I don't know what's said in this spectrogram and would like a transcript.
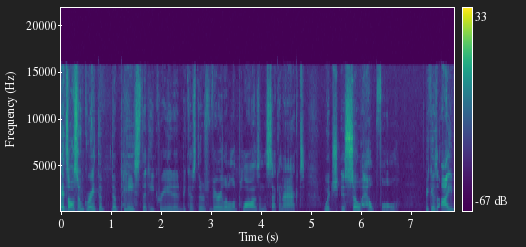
it's also great the, the pace that he created because there's very little applause in the second act, which is so helpful. Because I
